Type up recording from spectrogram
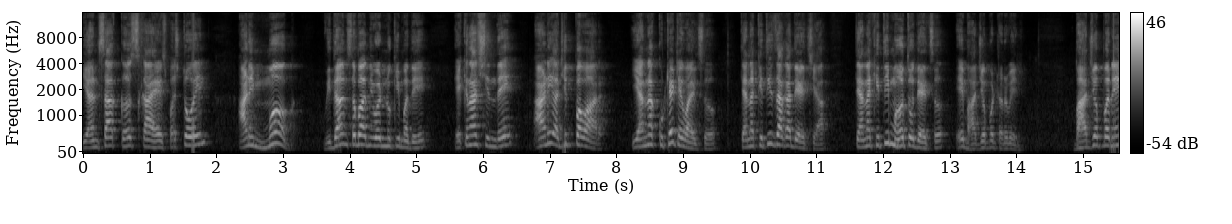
यांचा कस काय आहे स्पष्ट होईल? आणि मग विधानसभा निवडणुकीमध्ये एकनाथ शिंदे आणि अजित पवार यांना कुठे ठेवायचं? त्यांना किती जागा द्यायच्या? त्यांना किती महत्त्व द्यायचं? हे भाजप ठरवेल. भाजपने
